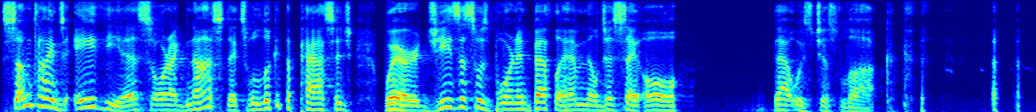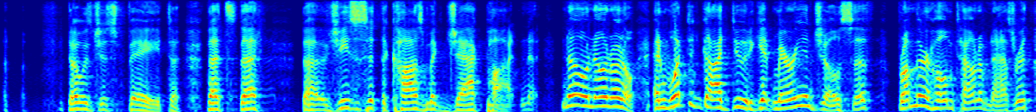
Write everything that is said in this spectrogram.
sometimes atheists or agnostics will look at the passage where Jesus was born in Bethlehem and they'll just say, oh, that was just luck. that was just fate. That's that. Uh, Jesus hit the cosmic jackpot. No, no, no, no. And what did God do to get Mary and Joseph from their hometown of Nazareth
